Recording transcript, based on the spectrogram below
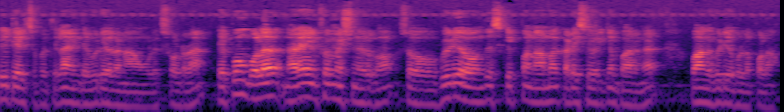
டீட்டெயில்ஸை பற்றிலாம் இந்த வீடியோவில் நான் உங்களுக்கு சொல்கிறேன் எப்பவும் போல் நிறைய இன்ஃபர்மேஷன் இருக்கும். ஸோ வீடியோவை வந்து ஸ்கிப் பண்ணாமல் கடைசி வரைக்கும் பாருங்கள் வாங்க வீடியோக்குள்ளே போகலாம்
